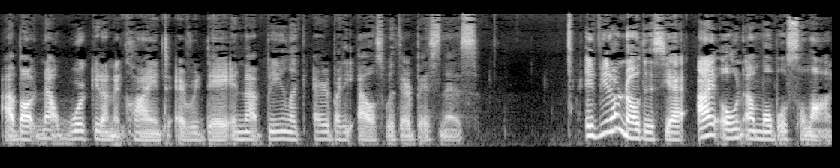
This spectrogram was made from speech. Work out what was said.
about not working on a client every day, and not being like everybody else with their business. If you don't know this yet, I own a mobile salon.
